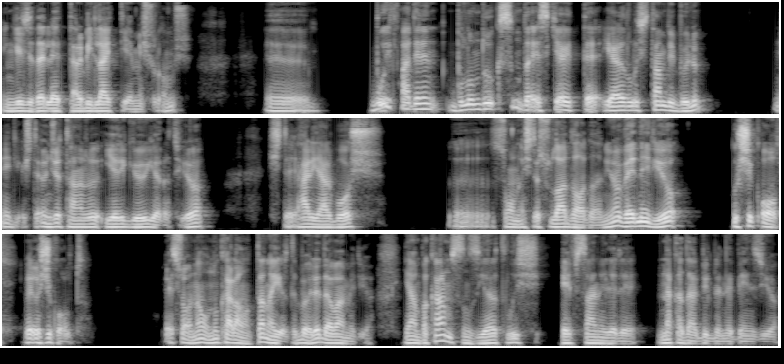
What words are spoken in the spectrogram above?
İngilizce'de let there be light diye meşhur olmuş. Ee, bu ifadenin bulunduğu kısım da eski ayette yaratılıştan bir bölüm. Ne diyor işte önce Tanrı yeri göğü yaratıyor. İşte her yer boş. Ee, sonra işte sular dalgalanıyor ve ne diyor? Işık ol ve ışık oldu. Ve sonra onu karanlıktan ayırdı. Böyle devam ediyor. Yani bakar mısınız yaratılış efsaneleri ne kadar birbirine benziyor.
